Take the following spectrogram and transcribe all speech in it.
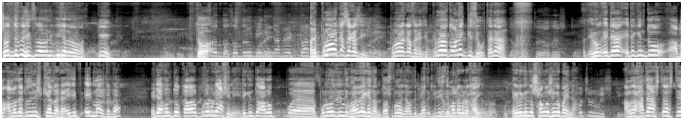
চোদ্দ বিলিক্স মানে বিশাল ব্যাপার কি? তো মানে পনেরো কাছাকাছি পনেরো কাছাকাছি পনেরো তো অনেক কিছু তাই না? এবং এটা এটা কিন্তু আমাদের একটা জিনিস খেয়াল রাখা এই যে এই মালটাটা এটা এখন তো কালার পুরোপুরি আসেনি এটা কিন্তু আরও পনেরো দিন তো ঘরে রেখে দেন দশ পনেরো দিন আমাদের বিদেশি মালটাগুলো খাই। এগুলো কিন্তু সঙ্গে সঙ্গে পাই না। আমাদের হাতে আস্তে আস্তে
